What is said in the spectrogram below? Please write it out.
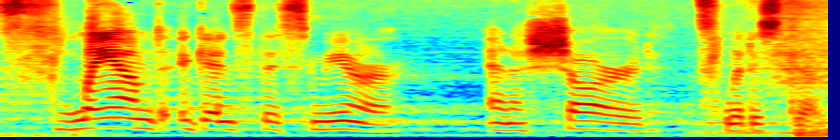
slammed against this mirror, and a shard slit his throat.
